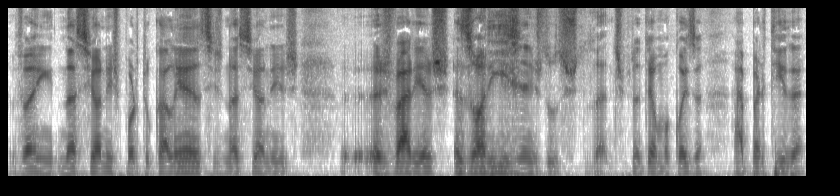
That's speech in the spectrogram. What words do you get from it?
vem naciones portucalenses, naciones, eh, as várias, as origens dos estudantes. Portanto, é uma coisa, à partida,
